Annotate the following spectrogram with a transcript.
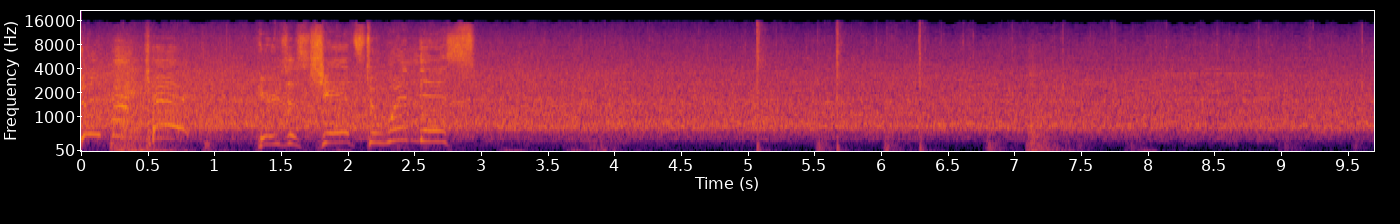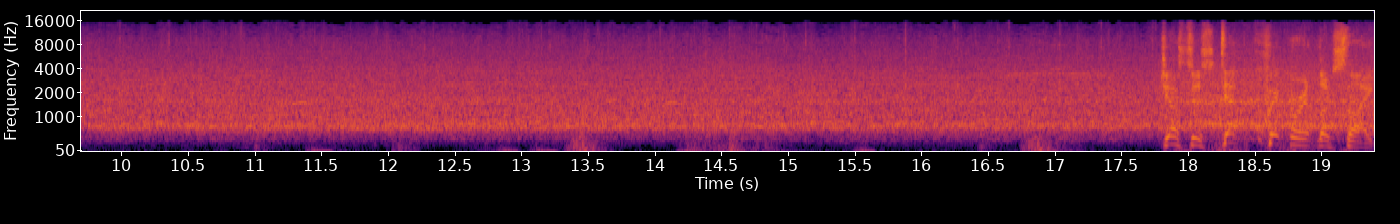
Super kick! Here's his chance to win this. Just a step quicker, it looks like.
